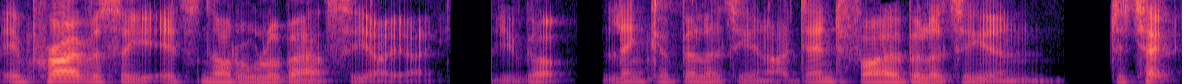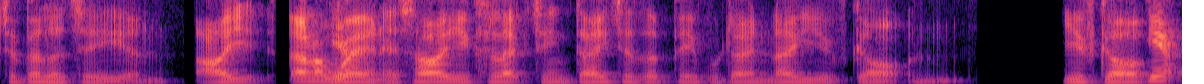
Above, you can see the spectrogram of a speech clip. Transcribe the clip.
In privacy, it's not all about CIA. You've got linkability and identifiability and detectability and are you, unawareness. Are you collecting data that people don't know you've got? And you've got Yeah.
